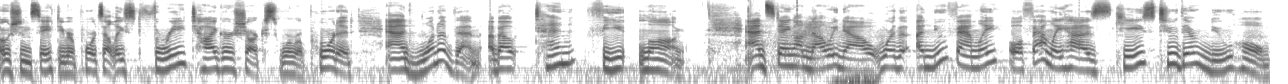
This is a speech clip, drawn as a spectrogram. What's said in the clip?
Ocean Safety reports at least three tiger sharks were reported, and one of them about 10 feet long. And staying on Maui now, where the, a new family, well, a family has keys to their new home.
